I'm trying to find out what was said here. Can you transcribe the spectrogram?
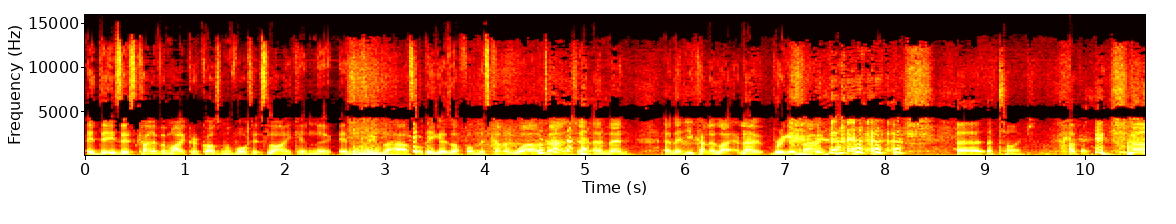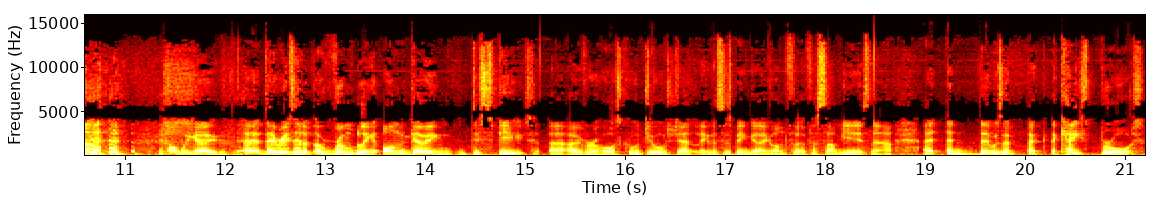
is this kind of a microcosm of what it's like in the in the Kubler household? He goes off on this kind of wild tangent, and then and then you kind of like no, bring it back. Uh, at times. Okay, um, on we go. Uh, there is a, a rumbling, ongoing dispute uh, over a horse called George Gently. This has been going on for, for some years now, and, and there was a, a, a case brought.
